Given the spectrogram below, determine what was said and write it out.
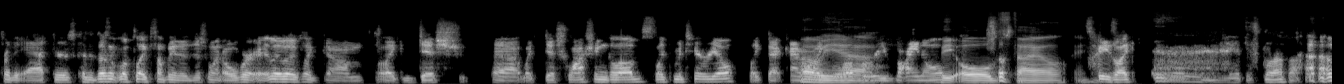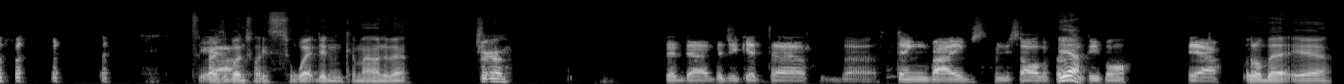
for the actors because it doesn't look like something that just went over. It looks like um like dish uh like dishwashing gloves like material like that kind of Oh, like yeah. rubbery vinyl. the old style. so he's like, "Ugh, get this glove off. Surprised Yeah. a bunch of like sweat didn't come out of it. True. Did uh, did you get uh, the thing vibes when you saw the frozen Yeah. people? Yeah, A little bit, yeah.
